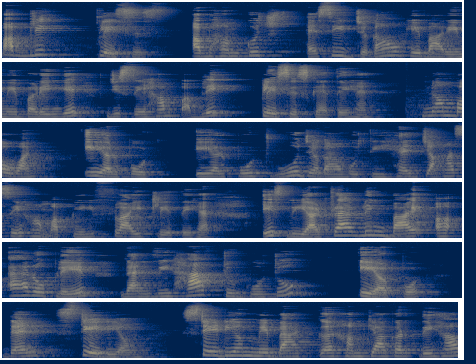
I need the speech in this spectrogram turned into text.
पब्लिक प्लेसेस अब हम कुछ ऐसी जगहों के बारे में पढ़ेंगे जिसे हम पब्लिक प्लेसेस कहते हैं। नंबर वन एयरपोर्ट एयरपोर्ट वो जगह होती है जहाँ से हम अपनी फ़्लाइट लेते हैं। If we are travelling by a aeroplane then we have to go to airport then stadium stadium में बैठकर हम क्या करते हैं?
